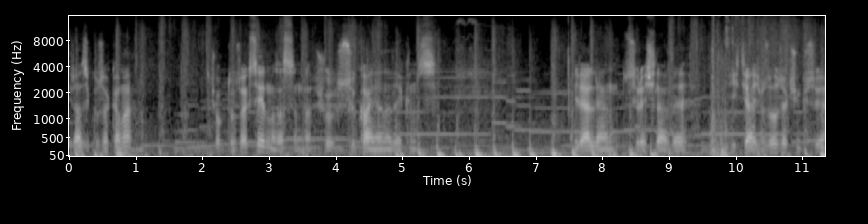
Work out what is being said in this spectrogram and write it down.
Birazcık uzak ama çok da uzak sayılmaz aslında. Şu su kaynağına da yakınız. İlerleyen süreçlerde ihtiyacımız olacak çünkü suya.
